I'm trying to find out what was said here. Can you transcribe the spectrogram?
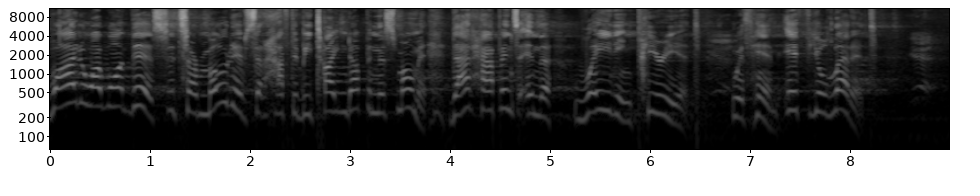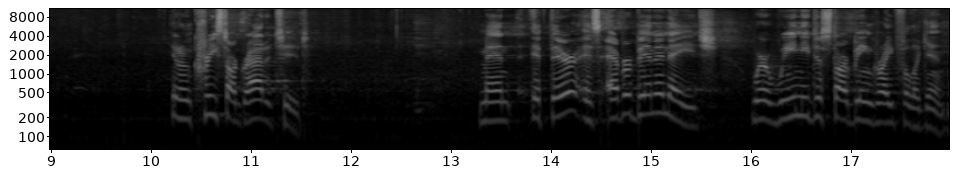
Why do I want this? It's our motives that have to be tightened up in this moment. That happens in the waiting period with him if you'll let it. It'll increase our gratitude. Man, if there has ever been an age where we need to start being grateful again,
